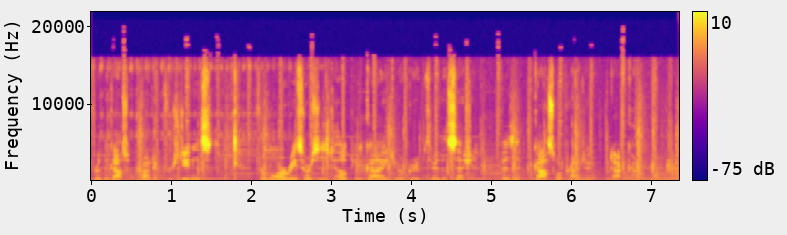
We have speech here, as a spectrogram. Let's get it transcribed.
for the Gospel Project for Students. For more resources to help you guide your group through this session, visit gospelproject.com.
